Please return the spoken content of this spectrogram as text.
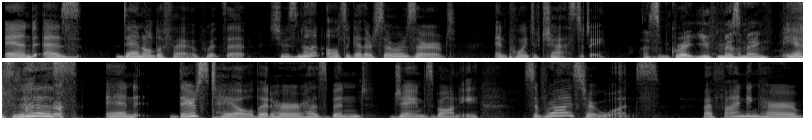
And as Daniel Defoe puts it, she was not altogether so reserved in point of chastity. That's some great euphemisming. Yes, it is. and there's tale that her husband, James Bonny, surprised her once by finding her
